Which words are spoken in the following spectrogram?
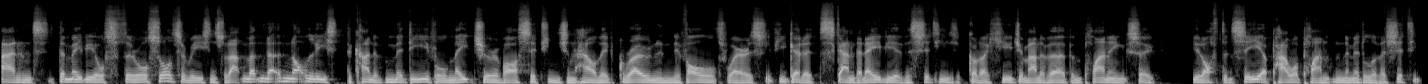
and there may be also there are all sorts of reasons for that, not, not least the kind of medieval nature of our cities and how they've grown and evolved. Whereas if you go to Scandinavia, the cities have got a huge amount of urban planning, so you'll often see a power plant in the middle of a city.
